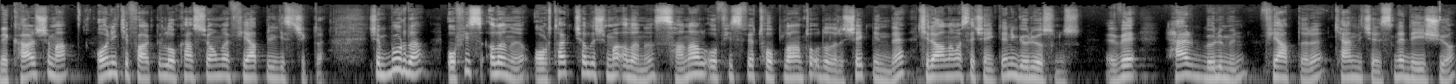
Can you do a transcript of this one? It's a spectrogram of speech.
ve karşıma 12 farklı lokasyon ve fiyat bilgisi çıktı. Şimdi burada ofis alanı, ortak çalışma alanı, sanal ofis ve toplantı odaları şeklinde kiralama seçeneklerini görüyorsunuz. E, ve her bölümün fiyatları kendi içerisinde değişiyor.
